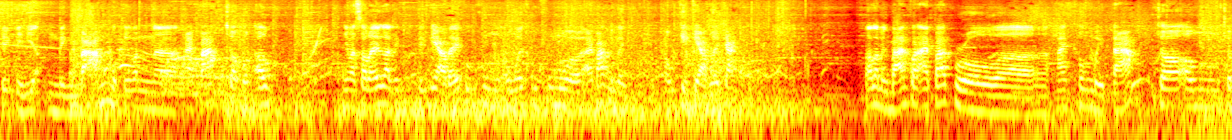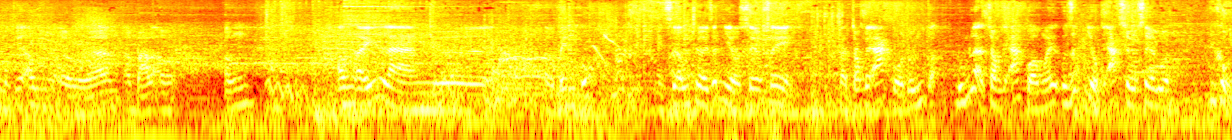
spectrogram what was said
cái kỷ niệm mình bán một cái con uh, iPad cho một ông. Nhưng mà sau đấy là cái, cái kèo đấy cũng không ông ấy không, không mua ipad của mình. Ông kỳ kèo với cạnh đó là mình bán con ipad pro ờ, uh, 2018 cho ông cho một cái ông ở ông bảo là ông ông, ấy là người ở bên úc. Ngày xưa ông chơi rất nhiều coc và trong cái ác của đúng đúng là trong cái ác của ông ấy có rất nhiều cái ác coc luôn. Kinh khủng.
